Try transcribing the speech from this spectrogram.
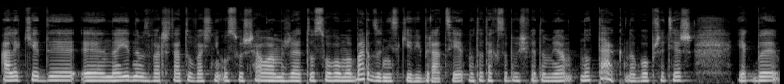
ale kiedy e, na jednym z warsztatów właśnie usłyszałam, że to słowo ma bardzo niskie wibracje, no to tak sobie uświadomiłam, no tak, no bo przecież jakby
